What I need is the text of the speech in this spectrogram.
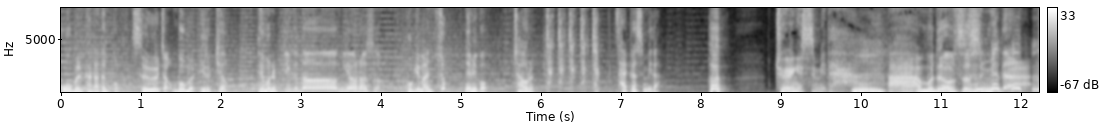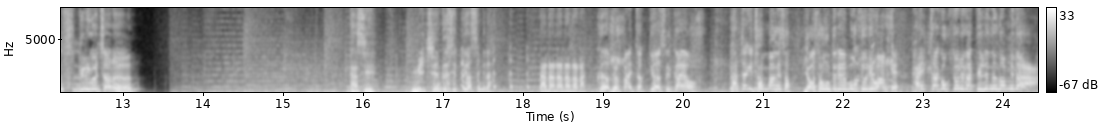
호흡을 가다듬고 슬쩍 몸을 일으켜 대문을 삐그덩 열어서 고개만 쑥 내밀고 좌우를 착착착착착 살폈습니다. huh! 조용했습니다. 아무도 없었습니다. 그리고 저는 다시 미친 듯이 뛰었습니다. 다다다다다다. 그래서 몇 발짝 뛰었을까요? 갑자기 전방에서 여성들의 목소리와 함께 발자국 소리가 들리는 겁니다.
